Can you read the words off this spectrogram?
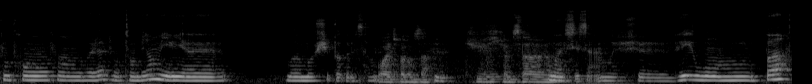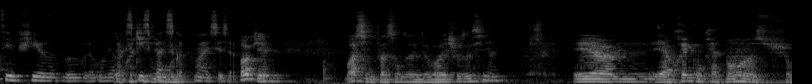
comprends, enfin voilà, j'entends bien, mais euh, moi, moi je suis pas comme ça. Ouais, tu pas comme ça. Non. Tu vis comme ça. euh, Ouais, c'est ça. Moi, je vais où on me porte et puis euh, bah, voilà, on verra ce qui se passe. Quoi. Ouais, c'est ça. Ok. Ouais, c'est une façon de, de voir les choses aussi. hein. Et, et après, concrètement, sur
